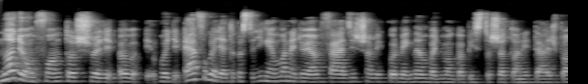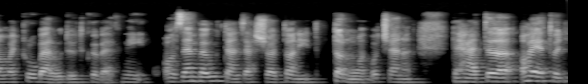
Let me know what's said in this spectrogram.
nagyon fontos, hogy, hogy elfogadjátok azt, hogy igen, van egy olyan fázis, amikor még nem vagy magabiztos a tanításban, vagy próbálod őt követni. Az ember utánzással tanít, tanul, bocsánat. Tehát uh, ahelyett, hogy,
